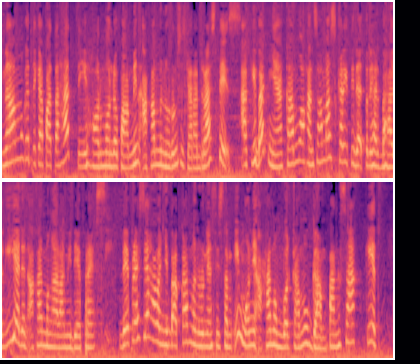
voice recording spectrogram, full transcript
Namun ketika patah hati, hormon dopamin akan menurun secara drastis. Akibatnya, kamu akan sama sekali tidak terlihat bahagia dan akan mengalami depresi. Depresi akan menyebabkan menurunnya sistem imun yang akan membuat kamu gampang sakit.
